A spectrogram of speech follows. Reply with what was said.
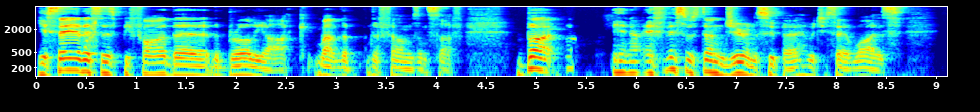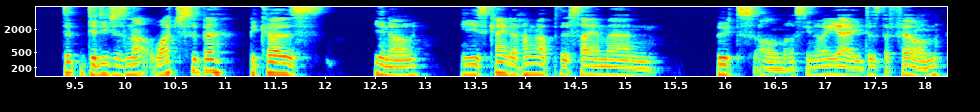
You say this is before the the Broly arc, well, the the films and stuff, but you know, if this was done during Super, which you say it was, did, did he just not watch Super because you know he's kind of hung up the Saiyaman boots almost? You know, yeah, he does the film,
